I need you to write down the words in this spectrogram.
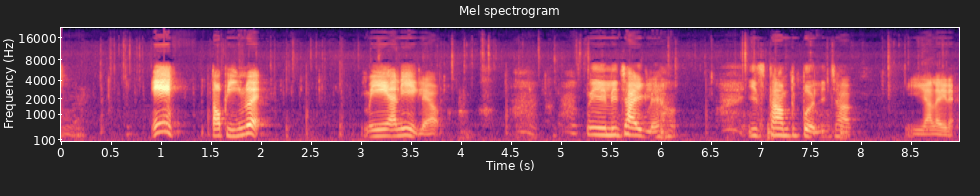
อืมอีเต่อผิงด้วย มีอันนี้อีกแล้ว มีลิ้นชักอีกแล้ว it's time to เปิดลิ้นชักอีอะไรเนี่ย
